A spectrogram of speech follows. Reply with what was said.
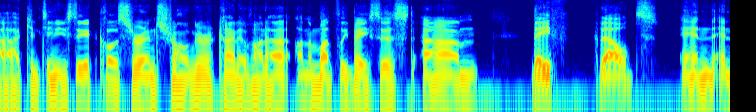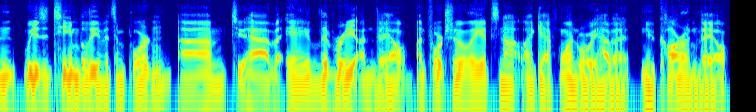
uh, continues to get closer and stronger, kind of on a on a monthly basis. Um, they felt, and and we as a team believe it's important um, to have a livery unveil. Unfortunately, it's not like F1 where we have a new car unveil.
